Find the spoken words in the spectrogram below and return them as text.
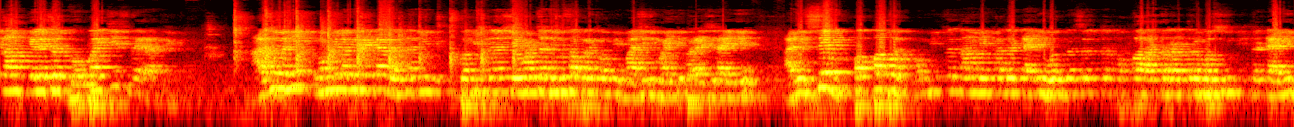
काम केल्याशिवाय झोपायचीच नाही राहते अजूनही मम्मीला मी रिटायर होताना बघितलं शेवटच्या दिवसापर्यंत मम्मी माझी माहिती भरायची राहिली आणि सेम पप्पा पण मम्मीचं काम एखादं टॅली होत नसेल तर पप्पा रात्र रात्र बसून तिथं टॅली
